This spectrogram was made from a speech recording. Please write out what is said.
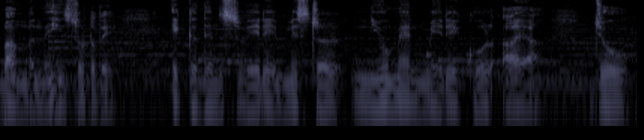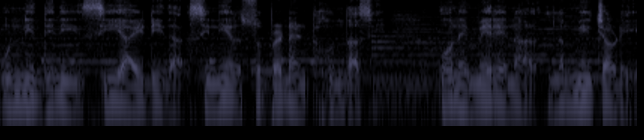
ਬੰਬ ਨਹੀਂ ਸੁੱਟਦੇ। ਇੱਕ ਦਿਨ ਸਵੇਰੇ ਮਿਸਟਰ ਨਿਊਮੈਨ ਮੇਰੇ ਕੋਲ ਆਇਆ, ਜੋ 19 ਦਿਨੀ ਸੀਆਈਡੀ ਦਾ ਸੀਨੀਅਰ ਸੁਪਰਡੈਂਟ ਹੁੰਦਾ ਸੀ। ਉਹਨੇ ਮੇਰੇ ਨਾਲ ਲੰਮੀ ਚੌੜੀ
